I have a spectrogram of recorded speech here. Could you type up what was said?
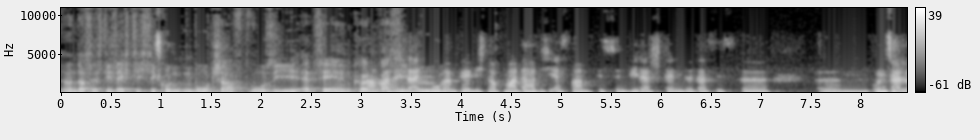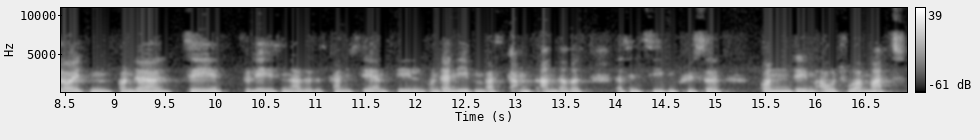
und das ist die 60-Sekunden-Botschaft, wo Sie erzählen können, Ach, was also Sie ein mögen. Buch empfehle ich nochmal, da hatte ich erstmal ein bisschen Widerstände. Das ist äh, ähm, Unterleuten von der C zu lesen, also das kann ich sehr empfehlen. Und daneben was ganz anderes, das sind sieben Küsse von dem Autor Matt.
